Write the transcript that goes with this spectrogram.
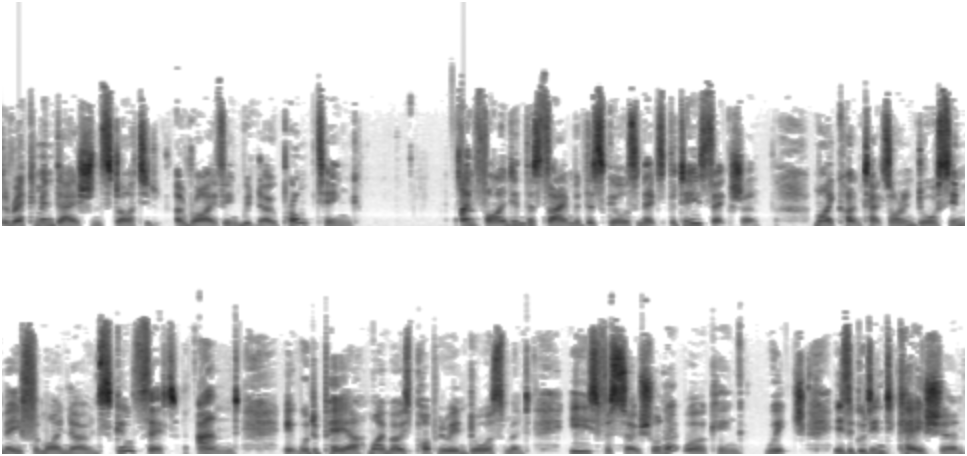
the recommendations started arriving with no prompting. I'm finding the same with the skills and expertise section. My contacts are endorsing me for my known skill set, and it would appear my most popular endorsement is for social networking, which is a good indication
